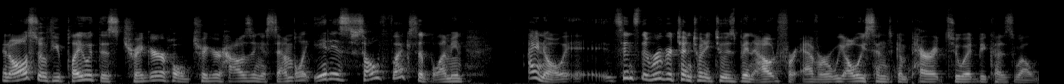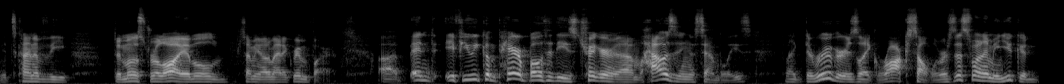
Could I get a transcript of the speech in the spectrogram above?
And also, if you play with this trigger, whole trigger housing assembly, it is so flexible. I mean, I know, since the Ruger 1022 has been out forever, we always tend to compare it to it because, well, it's kind of the, the most reliable semi-automatic rimfire. Uh, and if you compare both of these trigger um, housing assemblies, like the Ruger is like rock solid, whereas this one, I mean, you could,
